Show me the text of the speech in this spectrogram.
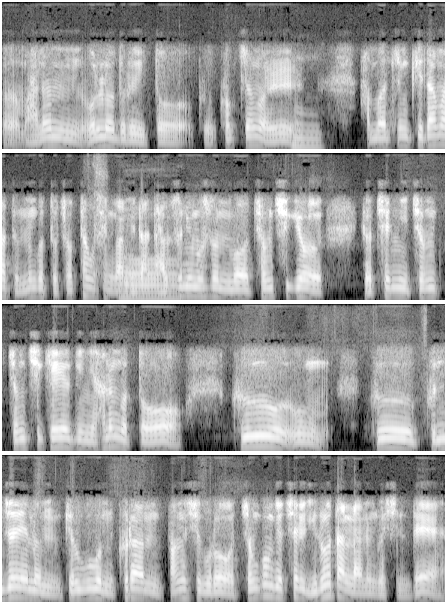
어 많은 원로들의 또 그 걱정을 음. 한번 좀 귀담아 듣는 것도 좋다고 생각합니다. 오. 단순히 무슨 뭐 정치 교 교체니 정 정치 개혁이니 하는 것도 그 음, 그 근저에는 결국은 그러한 방식으로 정권 교체를 이루어달라는 것인데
